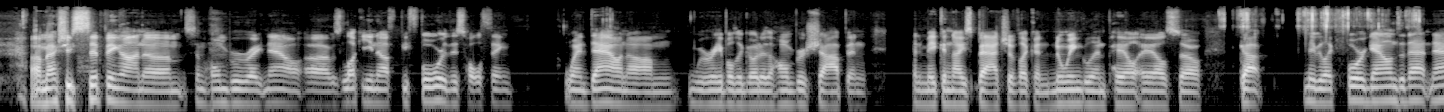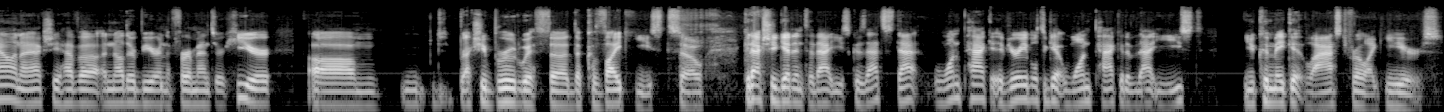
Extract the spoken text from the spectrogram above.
I'm actually sipping on um, some homebrew right now. Uh, I was lucky enough before this whole thing went down. Um, we were able to go to the homebrew shop and and make a nice batch of like a New England pale ale. So got maybe like four gallons of that now, and I actually have a, another beer in the fermenter here. Um, actually brewed with uh, the Kveik yeast. So could actually get into that yeast because that's that one packet. If you're able to get one packet of that yeast, you can make it last for like years.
